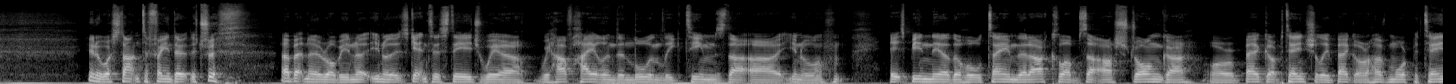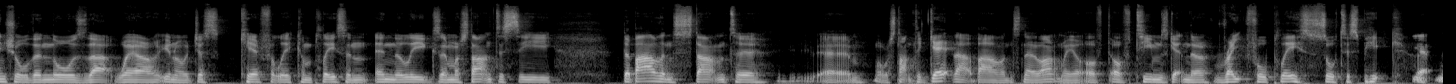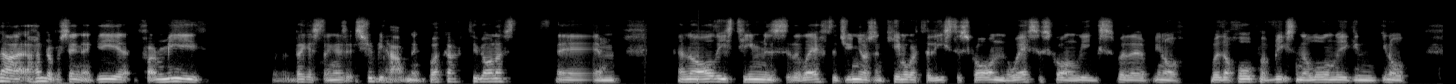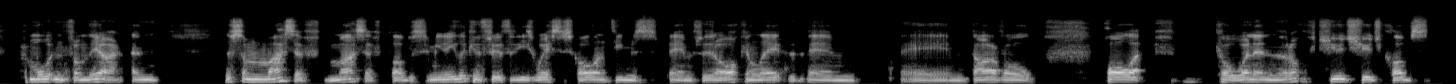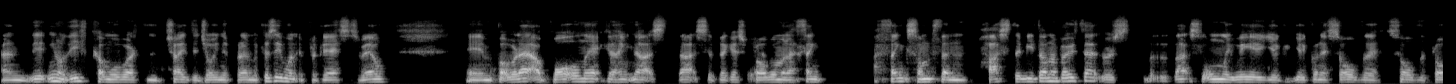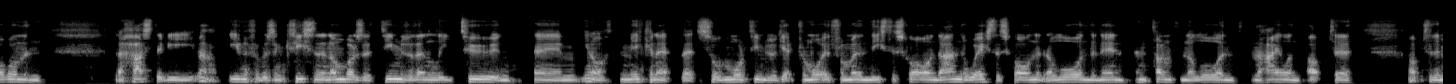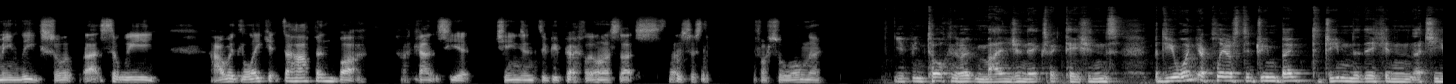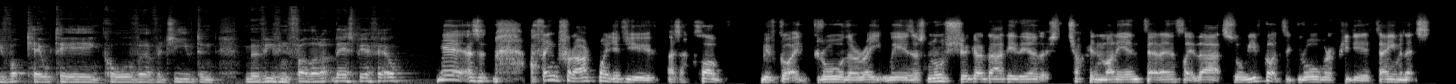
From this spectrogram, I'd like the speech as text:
you know, we're starting to find out the truth? a bit now, Robbie. You know, it's getting to the stage where we have Highland and Lowland League teams that are, you know, it's been there the whole time. There are clubs that are stronger or bigger, potentially bigger, or have more potential than those that were, you know, just carefully complacent in the leagues. And we're starting to see the balance starting to, um, well, we're starting to get that balance now, aren't we? Of of teams getting their rightful place, so to speak. Yeah, no, I 100% agree. For me, the biggest thing is it should be happening quicker, to be honest. Um, and all these teams that left the juniors and came over to the east of Scotland, the west of Scotland leagues, with a you know with the hope of reaching the lone League and you know promoting from there. And there's some massive, massive clubs. I mean, you're looking through to these west of Scotland teams, um, through the Auchinleck, um, um, Darvel, Pollok, Kilwinning, they're all huge, huge clubs, and they, you know they've come over and tried to join the Prem because they want to progress as well. Um, but we're at a bottleneck. I think that's that's the biggest problem, and I think I think something has to be done about it. There's that's the only way you're, you're going to solve the solve the problem. And there has to be, well, even if it was increasing the numbers of teams within League Two and um, you know making it that so more teams would get promoted from within the east of Scotland and the west of Scotland into Lowland, and then in turn from the Lowland and the Highland up to up to the main league. So that's the way I would like it to happen, but I can't see it changing. To be perfectly honest, that's that's just for so long now. You've been talking about managing the expectations, but do you want your players to dream big, to dream that they can achieve what Kelty and Cove have achieved and move even further up the SPFL? Yeah, as a, I think for our point of view as a club, we've got to grow the right ways. There's no sugar daddy there that's chucking money into it or anything like that. So we've got to grow over a period of time, and it's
